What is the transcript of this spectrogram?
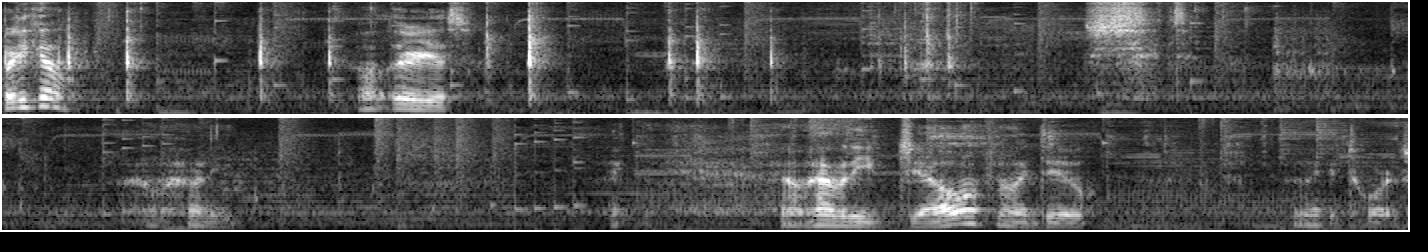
Where'd he go? Oh, there he is. Shit. I don't have any. I don't have any gel? No, I do. I'll make a torch.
